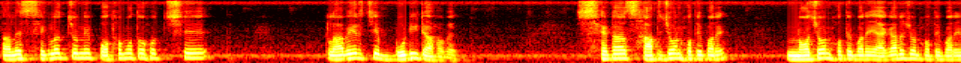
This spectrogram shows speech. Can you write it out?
তাহলে সেগুলোর জন্য প্রথমত হচ্ছে ক্লাবের যে বডিটা হবে, সেটা সাতজন হতে পারে নজন হতে পারে, এগারো জন হতে পারে,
